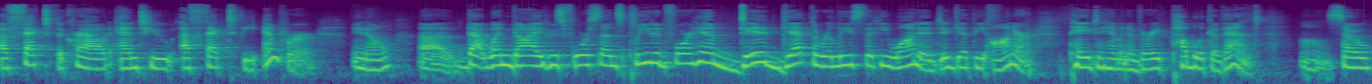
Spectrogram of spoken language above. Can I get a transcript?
affect the crowd and to affect the emperor. You know, uh, that one guy whose four sons pleaded for him did get the release that he wanted, did get the honor paid to him in a very public event. Uh, so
